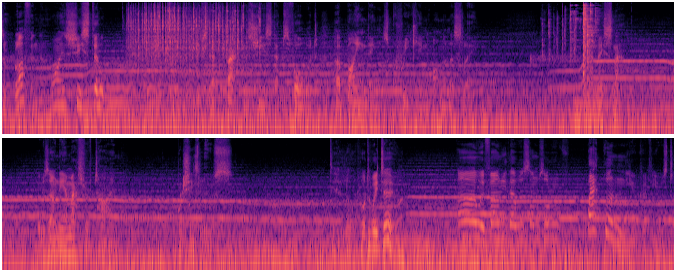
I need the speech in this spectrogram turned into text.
isn't bluffing, then why is she still. You step back as she steps forward, her bindings creaking ominously. And then they snap. It was only a matter of time, but she's loose. Dear Lord, what do we do? Oh, if only there was some sort of weapon you could use to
